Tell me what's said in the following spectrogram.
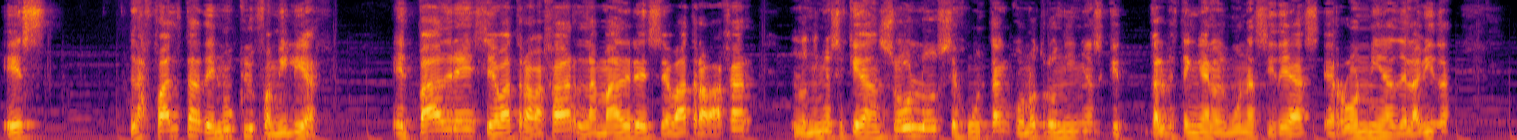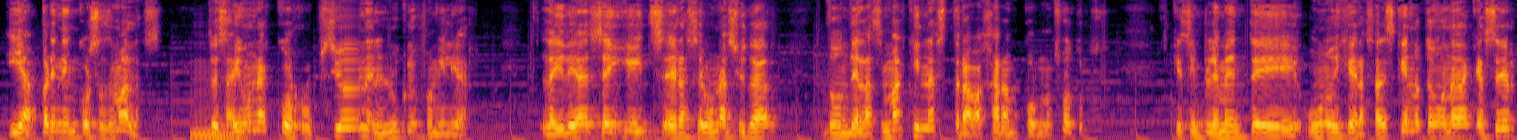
es la falta de núcleo familiar. El padre se va a trabajar, la madre se va a trabajar, los niños se quedan solos, se juntan con otros niños que tal vez tengan algunas ideas erróneas de la vida y aprenden cosas malas. Entonces hay mm. una corrupción en el núcleo familiar. La idea de Gates era hacer una ciudad donde las máquinas trabajaran por nosotros. Que simplemente uno dijera, ¿sabes qué? No tengo nada que hacer.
